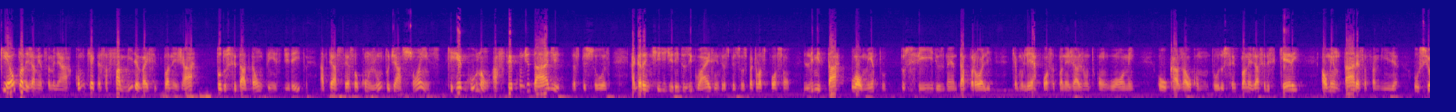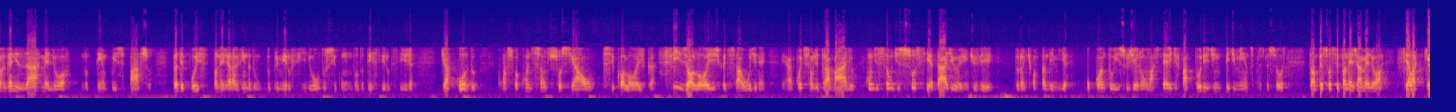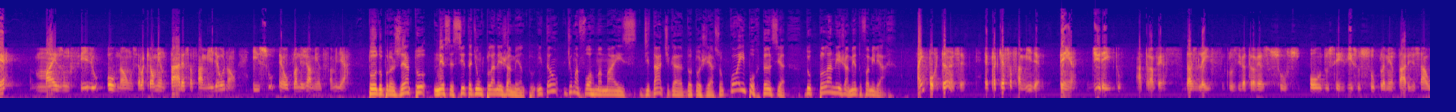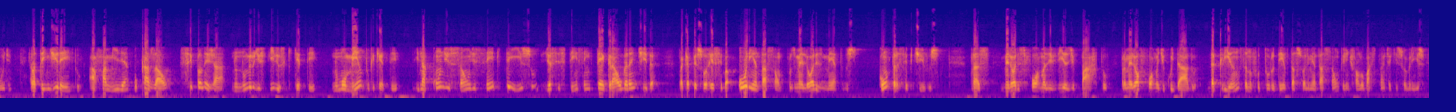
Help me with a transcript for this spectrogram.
que é o planejamento familiar. Como que essa família vai se planejar todo cidadão tem esse direito a ter acesso ao conjunto de ações que regulam a fecundidade das pessoas, a garantia de direitos iguais entre as pessoas para que elas possam limitar o aumento dos filhos, né, da prole, que a mulher possa planejar junto com o homem ou o casal como um todo, sempre planejar se eles querem aumentar essa família ou se organizar melhor no tempo e espaço para depois planejar a vinda do, do, primeiro filho, ou do segundo, ou do terceiro, que seja de acordo com a sua condição social, psicológica, fisiológica de saúde, né? A condição de trabalho, condição de sociedade, a gente vê durante uma pandemia o quanto isso gerou uma série de fatores de impedimentos para as pessoas. Então a pessoa se planejar melhor se ela quer mais um filho ou não, se ela quer aumentar essa família ou não. Isso é o planejamento familiar. Todo projeto necessita de um planejamento. Então, de uma forma mais didática, doutor Gerson, qual é a importância do planejamento familiar? A importância é para que essa família tenha direito, através das leis, inclusive através do SUS ou dos serviços suplementares de saúde, ela tem direito, a família, o casal, se planejar no número de filhos que quer ter, no momento que quer ter e na condição de sempre ter isso de assistência integral garantida, para que a pessoa receba orientação para os melhores métodos contraceptivos, para as melhores formas e vias de parto, para a melhor forma de cuidado da criança no futuro dentro da sua alimentação, que a gente falou bastante aqui sobre isso,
